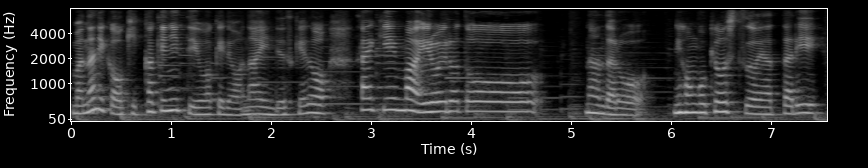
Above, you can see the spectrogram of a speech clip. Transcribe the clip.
まあ、何かをきっかけにっていうわけではないんですけど最近まあいろいろとなんだろう日本語教室をやったり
